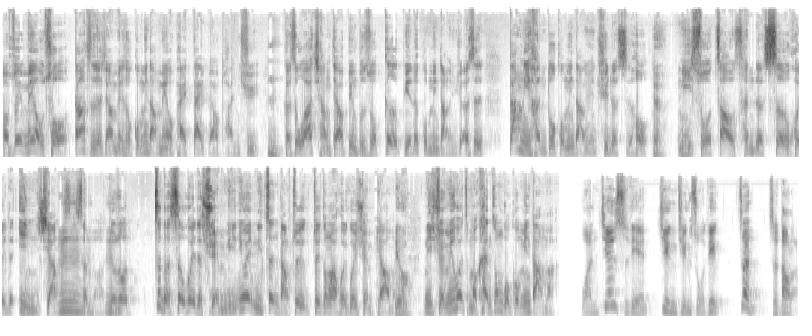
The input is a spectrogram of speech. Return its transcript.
哦，所以没有错。刚刚只是讲没错，国民党没有派代表团去。嗯，可是我要强调，并不是说个别的国民党员去，而是当你很多国民党员去的时候，对，你所造成的社会的印象是什么？就是说。这个社会的选民，因为你政党最最终要回归选票嘛，你选民会怎么看中国国民党嘛？晚间十点，敬请锁定，朕知道了。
